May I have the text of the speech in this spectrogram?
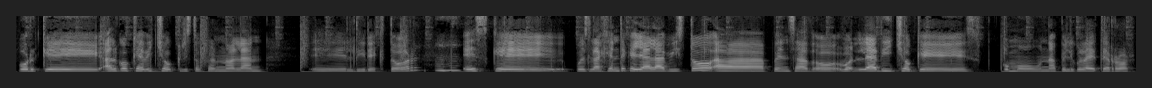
porque algo que ha dicho Christopher Nolan, el director, es que pues la gente que ya la ha visto ha pensado, le ha dicho que es como una película de terror.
